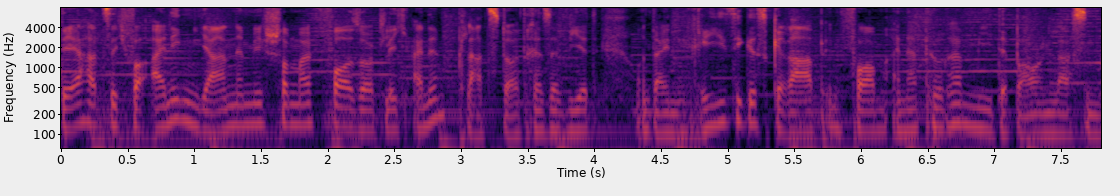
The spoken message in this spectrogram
Der hat sich vor einigen Jahren nämlich schon mal vorsorglich einen Platz dort reserviert und ein riesiges Grab in Form einer Pyramide bauen lassen.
